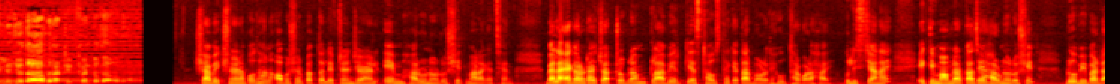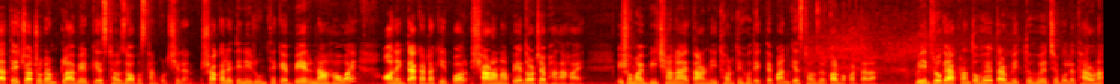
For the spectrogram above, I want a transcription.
রিলিজও দেওয়া হবে না ট্রিটমেন্টও দেওয়া হবে না। সাবেক সেনাপ্রধান, অবসরপ্রাপ্ত lieutenant general M Harunur Rashid মারা গেছেন। বেলা এগারোটায় চট্টগ্রাম ক্লাবের গেস্ট হাউস থেকে তার মরদেহ উদ্ধার করা হয়। পুলিশ জানায়, একটি মামলার কাজে হারুনুর রশিদ রবিবার রাতে চট্টগ্রাম ক্লাবের গেস্ট হাউসে অবস্থান করছিলেন। সকালে তিনি রুম থেকে বের না হওয়ায় অনেক ডাকাডাকির পর সাড়া না পেয়ে দরজা ভাঙা হয়। এ সময় বিছানায় তার নিথর দেহ দেখতে পান গেস্ট হাউসের কর্মকর্তারা। হৃদরোগে আক্রান্ত হয়ে তার মৃত্যু হয়েছে বলে ধারণা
